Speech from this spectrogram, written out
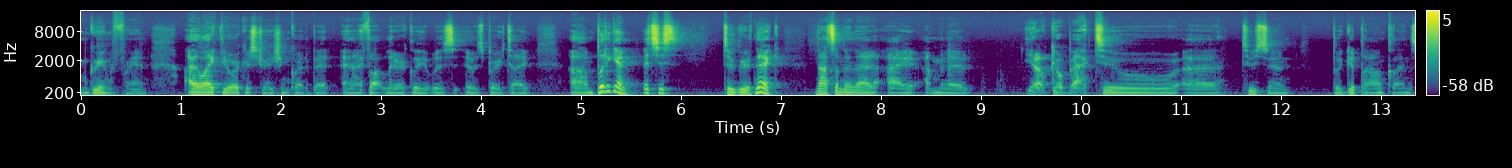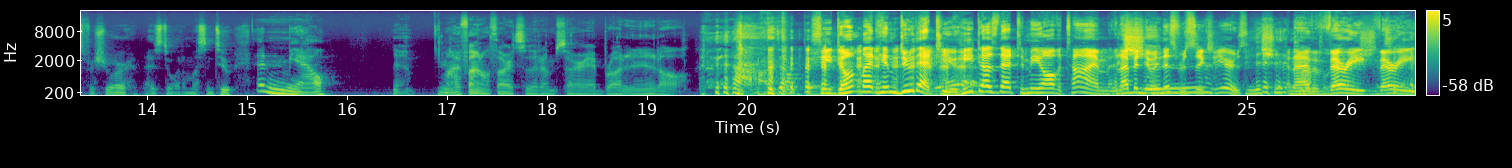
I'm agreeing with Fran. I like the orchestration quite a bit, and I thought lyrically it was it was pretty tight. Um, but again, it's just to agree with Nick, not something that I I'm gonna you know go back to uh, too soon. But a good palate cleanse for sure as to what I'm listening to, and meow. Yeah. My final thoughts are that I'm sorry I brought it in at all. Oh, don't. See, don't let him do that to you. He does that to me all the time, and I've been doing this for six years. mission and I have a very, very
